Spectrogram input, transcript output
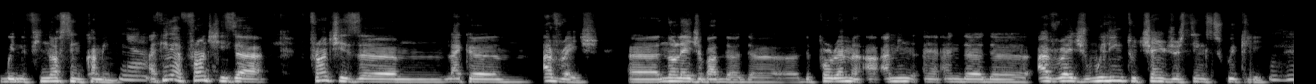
we see nothing coming. Yeah. I think that French is a French is um, like a um, average uh, knowledge about the, the, the problem. I, I mean, and the, the, average willing to change the things quickly. Mm-hmm.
